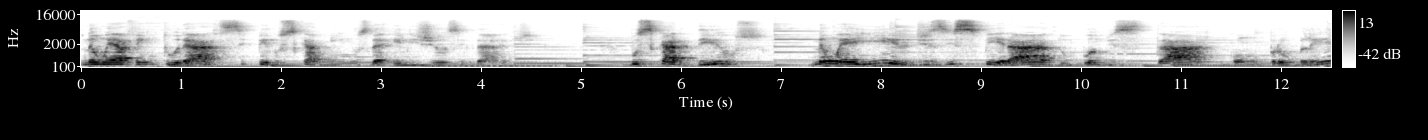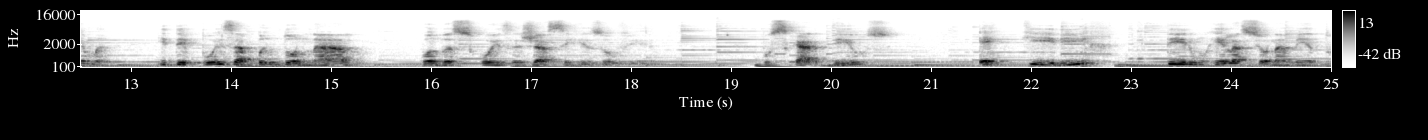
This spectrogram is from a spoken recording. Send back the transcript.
não é aventurar-se pelos caminhos da religiosidade. Buscar Deus não é ir desesperado quando está com um problema e depois abandoná-lo quando as coisas já se resolveram. Buscar Deus é querer ter um relacionamento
